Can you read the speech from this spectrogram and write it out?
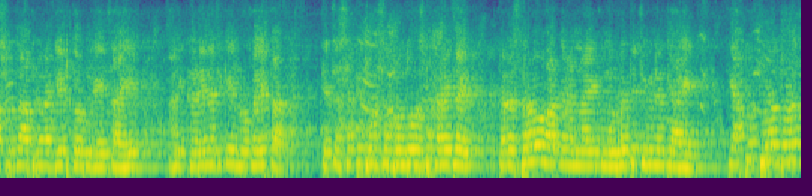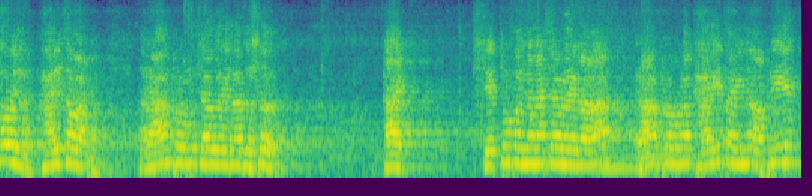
सुद्धा आपल्याला गेट करून घ्यायचा आहे. आणि कडेनं जे काही लोक येतात त्याच्यासाठी थोडासा बंदोबस्त करायचा आहे. तर सर्व वारकऱ्यांना एक नम्रतेची विनंती आहे की आपण थोडं थोडं का होईना खारीचा वाटा. रामप्रभूच्या वेळेला जसं काय सेतुबंधनाच्या वेळेला रामप्रभूला खाईत आईनं आपली एक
